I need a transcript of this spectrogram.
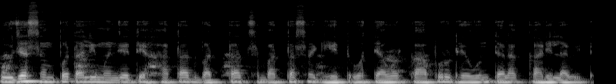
पूजा संपत आली म्हणजे ते हातात बत्ताच बत्तासा घेत व त्यावर कापूर ठेवून त्याला काढी लावीत.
